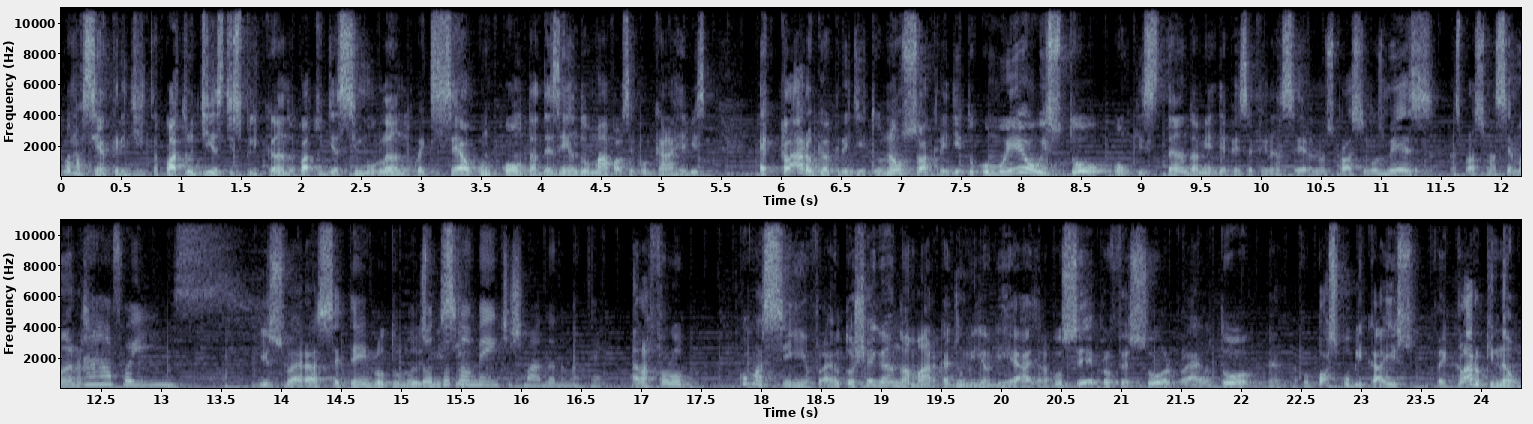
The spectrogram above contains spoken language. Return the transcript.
como assim acredita? Quatro dias te explicando, quatro dias simulando, com Excel, com conta, desenhando o mapa para você publicar na revista. É claro que eu acredito. Não só acredito, como eu estou conquistando a minha independência financeira nos próximos meses, nas próximas semanas. Ah, foi isso. Isso era setembro, outubro de 2005. totalmente chamada da matéria. Ela falou, como assim? Eu falei, ah, eu estou chegando à marca de um milhão de reais. Ela, você, professor? Eu falei, ah, eu estou. Né? Ela falou, posso publicar isso? Eu falei, claro que não.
